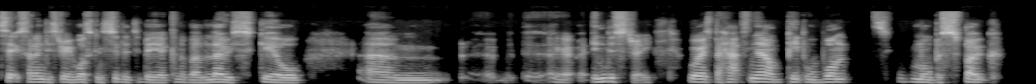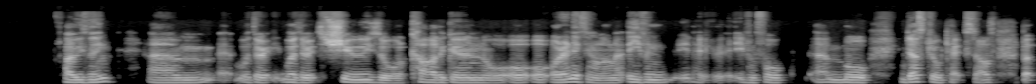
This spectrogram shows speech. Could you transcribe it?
textile industry was considered to be a kind of a low skill um, uh, uh, industry whereas perhaps now people want more bespoke clothing um, whether whether it's shoes or cardigan or, or, or anything along that even you know even for um, more industrial textiles, but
